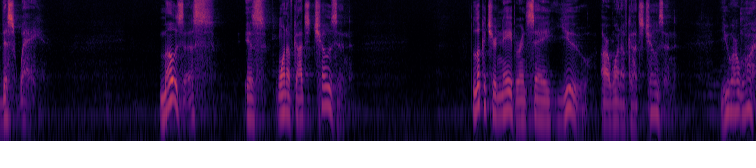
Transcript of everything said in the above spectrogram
this way. Moses is one of God's chosen. Look at your neighbor and say, You are one of God's chosen. You are one.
